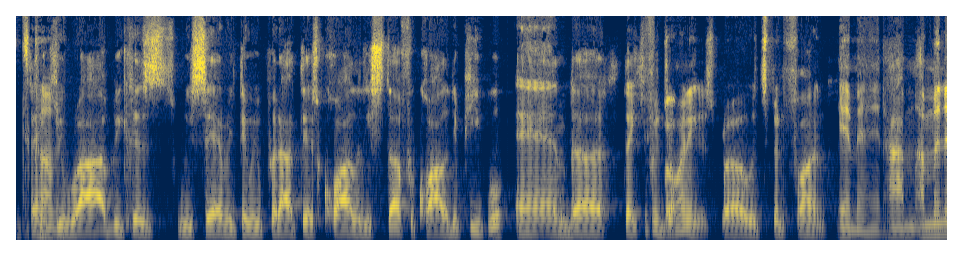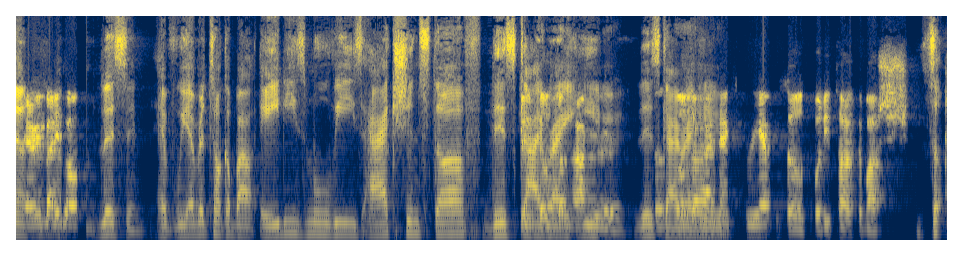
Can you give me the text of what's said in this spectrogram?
It's thank coming. you, Rob, because we say everything we put out there is quality stuff for quality people. And uh, thank you for joining us, bro. It's been fun. Yeah, man. I'm, I'm gonna Everybody vote. listen. If we ever talk about '80s movies, action stuff, this guy right are here, this Those guy are our right here. next three episodes. What are you talking about? Shh. So,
